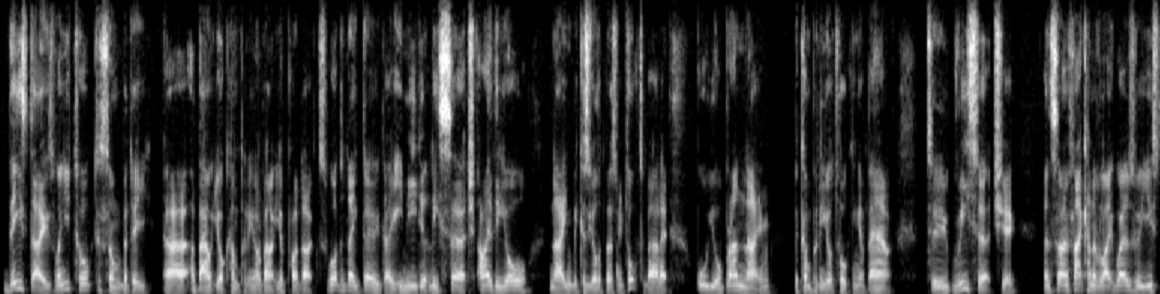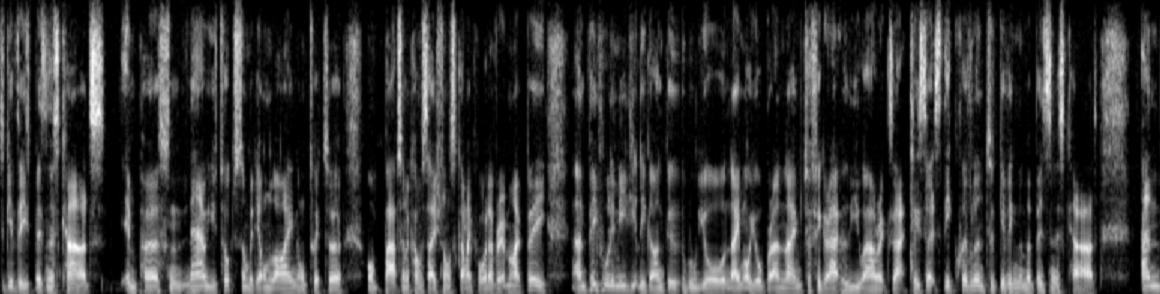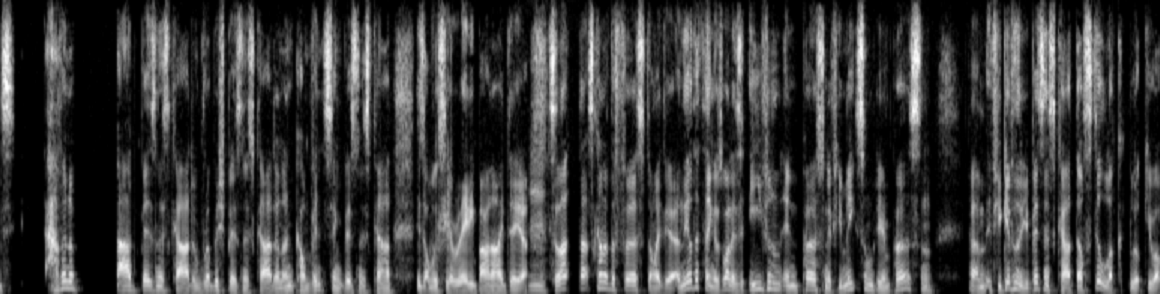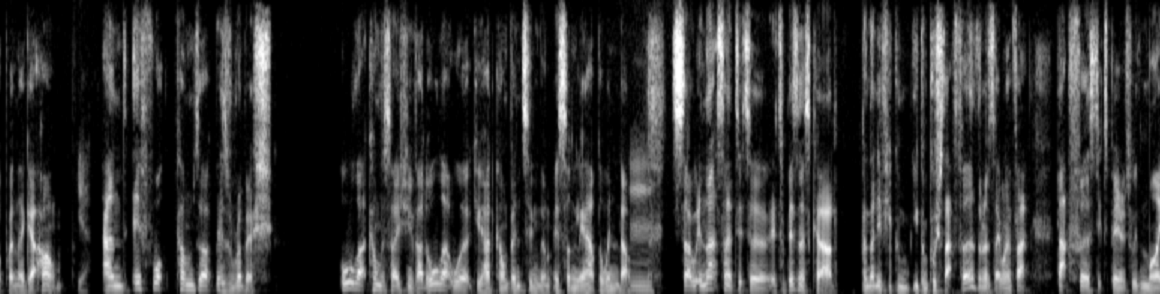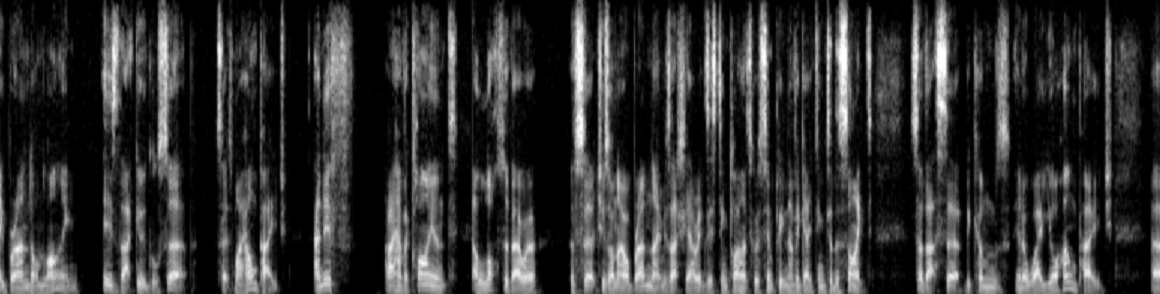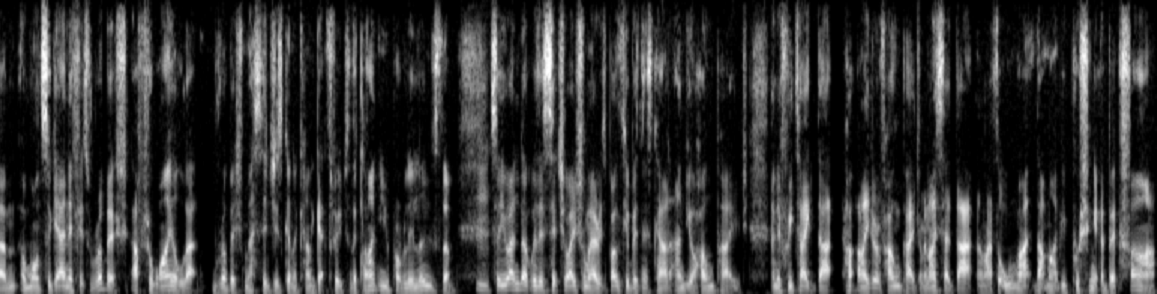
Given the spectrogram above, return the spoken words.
these days when you talk to somebody uh, about your company or about your products, what do they do? They immediately search either your name because you're the person who talked about it, or your brand name, the company you're talking about, to research you. And so, in fact, kind of like whereas we used to give these business cards in person, now you talk to somebody online on Twitter or perhaps in a conversation on Skype or whatever it might be, and people will immediately go and Google your name or your brand name to figure out who you are exactly. So it's the equivalent of giving them a business card. And having a bad business card, a rubbish business card, an unconvincing business card is obviously a really bad idea. Mm. So that that's kind of the first idea. And the other thing as well is even in person, if you meet somebody in person, um, if you give them your business card, they'll still look look you up when they get home. Yeah. And if what comes up is rubbish, all that conversation you've had, all that work you had convincing them is suddenly out the window. So in that sense, it's a it's a business card. And then if you can you can push that further and say, well, in fact, that first experience with my brand online is that Google SERP. So it's my homepage. And if I have a client, a lot of our of searches on our brand name is actually our existing clients who are simply navigating to the site. So that SERP becomes, in a way, your homepage. Um, and once again, if it's rubbish, after a while, that rubbish message is going to kind of get through to the client and you probably lose them. So you end up with a situation where it's both your business card and your homepage. And if we take that idea of homepage, I mean, I said that and I thought, might, that might be pushing it a bit far.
